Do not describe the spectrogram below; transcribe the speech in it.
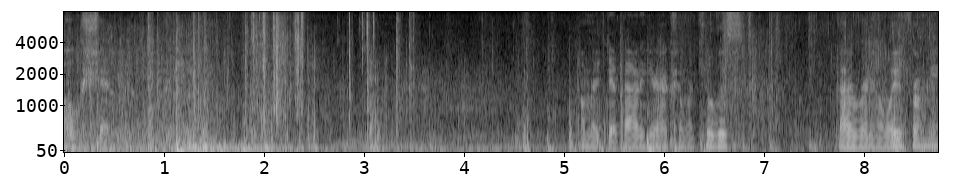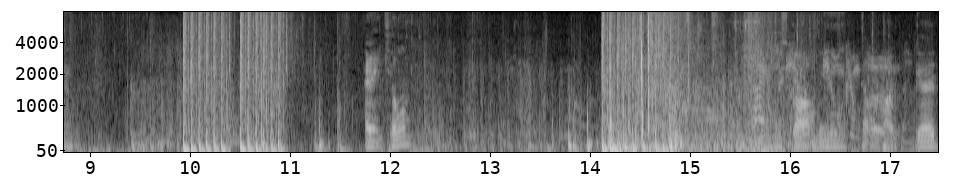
Oh shit. Dip out of here. Actually, I'm gonna kill this guy running away from me. I didn't kill him. Almost got me. That one might have been good.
